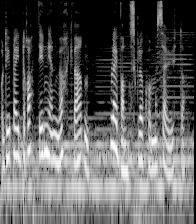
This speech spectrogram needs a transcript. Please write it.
og de ble dratt inn i en mørk verden og ble vanskelig å komme seg ut av.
